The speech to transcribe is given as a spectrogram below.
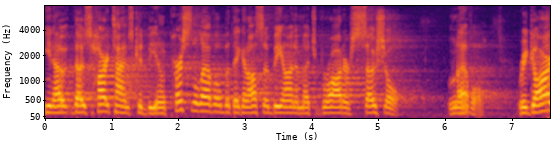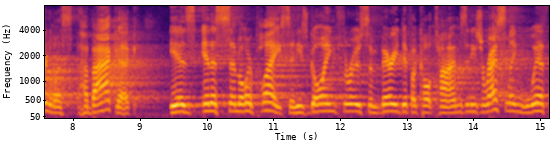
you know, those hard times could be on a personal level, but they can also be on a much broader social level. Regardless, Habakkuk is in a similar place and he's going through some very difficult times and he's wrestling with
